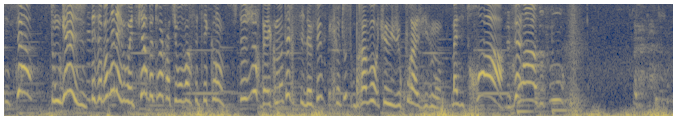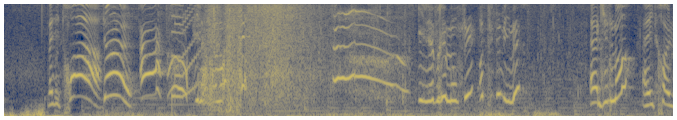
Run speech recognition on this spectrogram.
c'est ça ton gage. Les abonnés là ils vont être fiers de toi quand ils vont voir cette séquence. Je te jure. Dans les commentaires s'ils le fait, écrivez tous bravo, tu as eu du courage Gizmo. Vas-y 3, 2, C'est froid de fou. Vas-y 3, 2, 1 Il a vraiment fait. Il a vraiment fait. Oh putain mais il meurt. Euh, Gizmo? Allez troll.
